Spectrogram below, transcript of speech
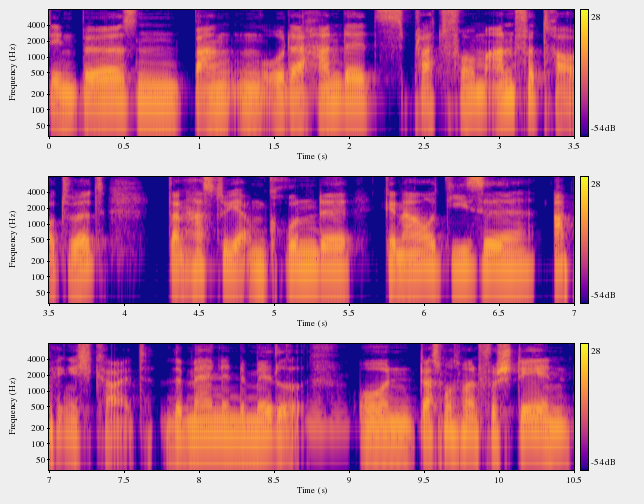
den Börsen, Banken oder Handelsplattformen anvertraut wird, dann hast du ja im Grunde genau diese Abhängigkeit, the man in the middle. Mhm. Und das muss man verstehen,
